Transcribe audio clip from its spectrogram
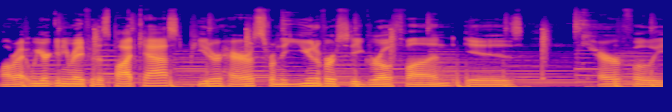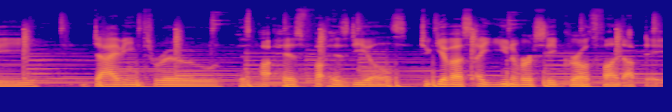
All right, we are getting ready for this podcast. Peter Harris from the University Growth Fund is carefully diving through his his his deals to give us a University Growth Fund update.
